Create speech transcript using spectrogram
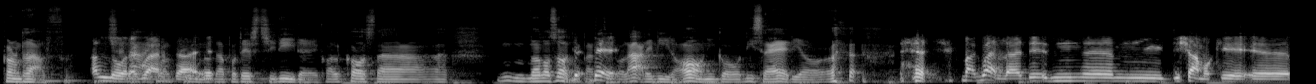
con Ralph. Allora, guarda, qualcuno eh, da poterci dire qualcosa, non lo so, di Beh, beh. particolare, di ironico, di serio. Ma guarda, ehm, diciamo che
